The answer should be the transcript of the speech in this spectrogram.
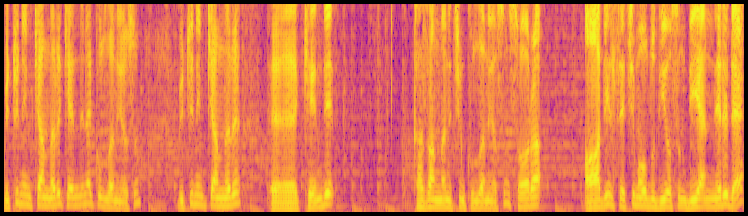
bütün imkanları kendine kullanıyorsun. Bütün imkanları e, kendi kazanman için kullanıyorsun. Sonra adil seçim oldu diyorsun diyenleri de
